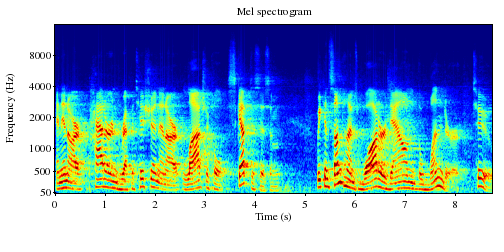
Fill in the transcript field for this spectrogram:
And in our patterned repetition and our logical skepticism, we can sometimes water down the wonder too.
